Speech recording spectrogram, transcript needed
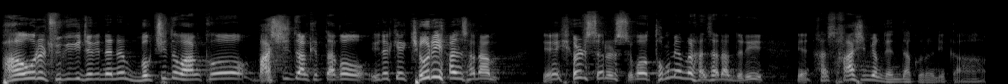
바울을 죽이기 전에는 먹지도 않고 마시지도 않겠다고 이렇게 결의한 사람, 예, 혈서를 쓰고 동맹을 한 사람들이 예, 한 40명 된다 그러니까.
